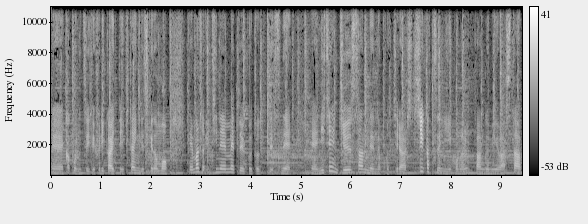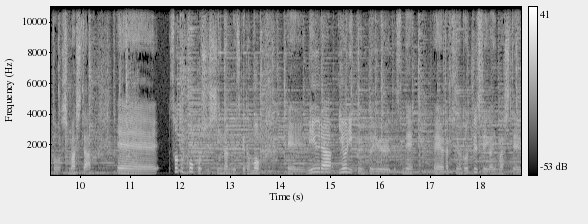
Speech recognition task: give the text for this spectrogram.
えー、過去について振り返っていきたいんですけども、えー、まずは1年目ということでですね、え2013年のこちら7月にこの番組はスタートをしました。えー総督高校出身なんですけども、えー、三浦伊織君というですね、えー、私の同級生がいまして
